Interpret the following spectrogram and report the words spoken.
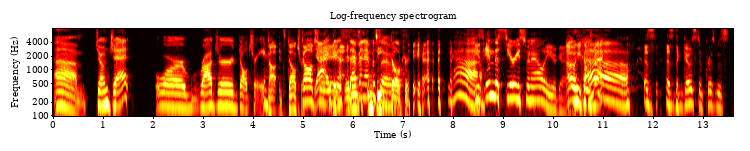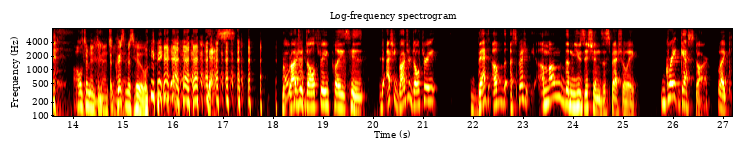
um, Joan Jett, or Roger Daltrey. Dal- it's Daltrey. Daltrey. yeah, he did a It is seven indeed episodes. Daltrey. Yeah. yeah. He's in the series finale, you guys. oh, he comes back. As as the ghost of Christmas alternate dimension. Christmas Who? Yes. Roger Daltrey plays his. Actually, Roger Daltrey, bet of the, especially among the musicians, especially great guest star. Like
